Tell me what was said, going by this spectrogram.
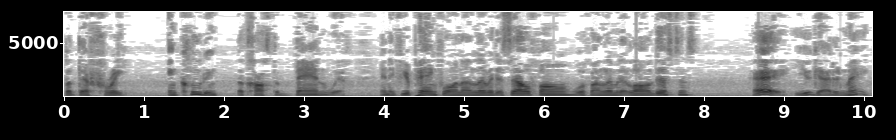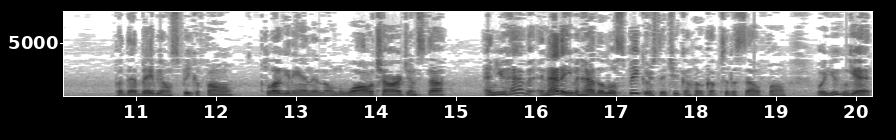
but they're free, including the cost of bandwidth. And if you're paying for an unlimited cell phone with unlimited long distance, hey, you got it made. Put that baby on speakerphone, plug it in and on the wall charge and stuff, and you have it. And that even have the little speakers that you can hook up to the cell phone where you can get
